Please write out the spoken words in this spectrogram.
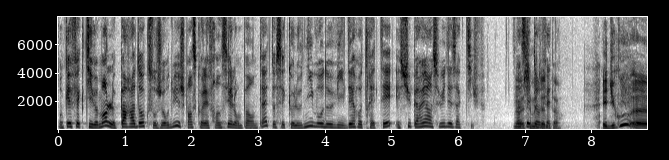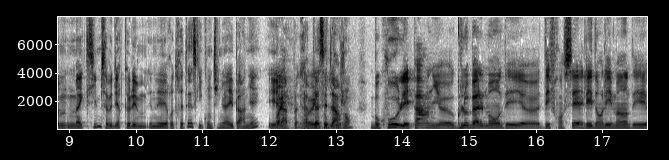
Donc effectivement, le paradoxe aujourd'hui, et je pense que les Français l'ont pas en tête, c'est que le niveau de vie des retraités est supérieur à celui des actifs. Ça, c'est un fait. Pas. Et du coup, euh, Maxime, ça veut dire que les, retraités, est-ce qu'ils continuent à épargner et à, placer de l'argent? Beaucoup. L'épargne euh, globalement des, des Français, elle est dans les mains des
